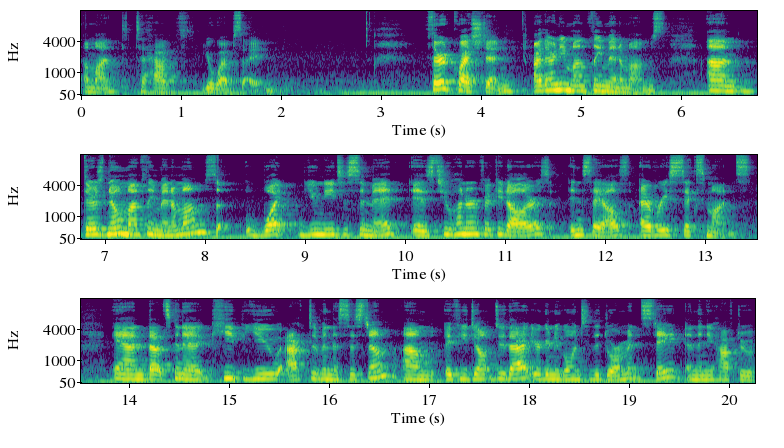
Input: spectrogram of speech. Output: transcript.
a month to have your website. Third question Are there any monthly minimums? Um, there's no monthly minimums. What you need to submit is $250 in sales every six months and that's going to keep you active in the system. Um, if you don't do that, you're going to go into the dormant state, and then you have to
